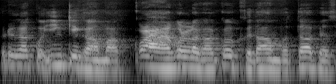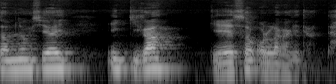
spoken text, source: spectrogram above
그래갖고 인기가 막 꽉 올라갔고 그 다음부터 배삼룡 씨의 인기가 계속 올라가게 되었다.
